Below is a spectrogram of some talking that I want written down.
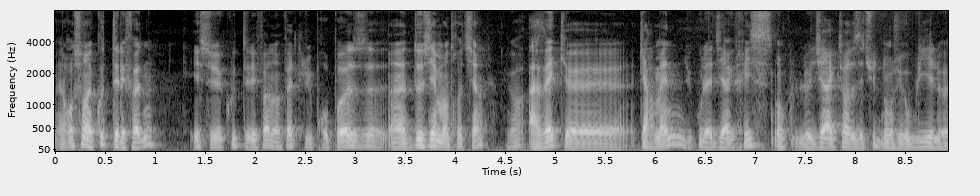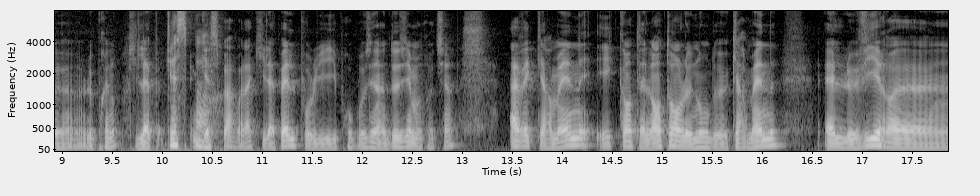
Elle reçoit un coup de téléphone. Et ce coup de téléphone, en fait, lui propose un deuxième entretien avec euh, Carmen, du coup, la directrice, donc le directeur des études, dont j'ai oublié le, le prénom, qui l'appelle Gaspard. Gaspard, voilà, qui l'appelle pour lui proposer un deuxième entretien avec Carmen. Et quand elle entend le nom de Carmen, elle le vire euh,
